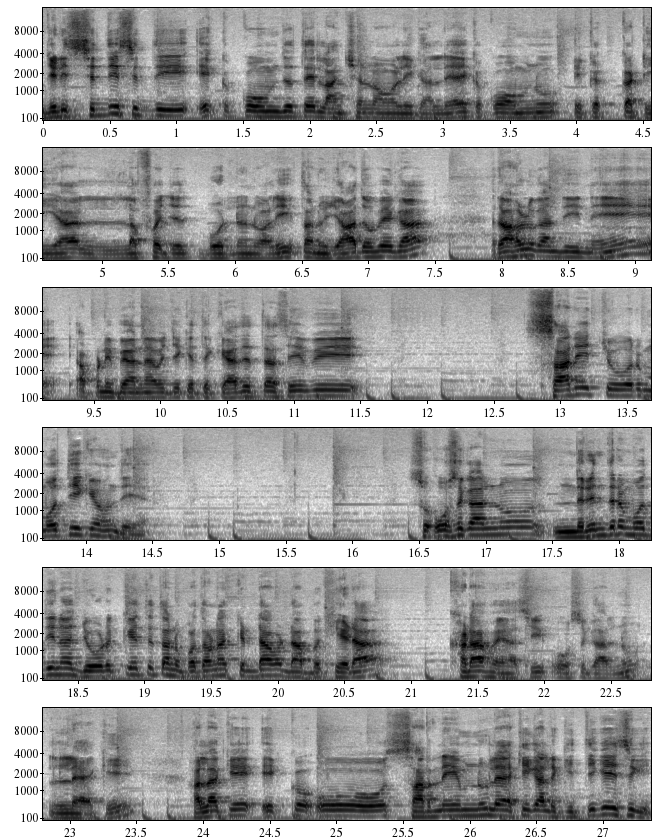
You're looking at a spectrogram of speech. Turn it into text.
ਜਿਹੜੀ ਸਿੱਧੀ ਸਿੱਧੀ ਇੱਕ ਕੌਮ ਦੇ ਉੱਤੇ ਲਾਂਛਨ ਲਾਉਣ ਵਾਲੀ ਗੱਲ ਹੈ, ਇੱਕ ਕੌਮ ਨੂੰ ਇੱਕ ਘਟੀਆ ਲਫ਼ਜ਼ ਬੋਲਣ ਵਾਲੀ, ਤੁਹਾਨੂੰ ਯਾਦ ਹੋਵੇਗਾ। ਰਾਹੁਲ ਗਾਂਧੀ ਨੇ ਆਪਣੇ ਬਿਆਨਾਂ ਵਿੱਚ ਕਿਤੇ ਕਹਿ ਦਿੱਤਾ ਸੀ ਵੀ ਸਾਰੇ ਚੋਰ ਮੋਦੀ ਕਿਉਂ ਹੁੰਦੇ ਆ? ਸੋ ਉਸ ਗੱਲ ਨੂੰ ਨਰਿੰਦਰ ਮੋਦੀ ਨਾਲ ਜੋੜ ਕੇ ਤੇ ਤੁਹਾਨੂੰ ਪਤਾ ਹੋਣਾ ਕਿੱਡਾ ਵੱਡਾ ਬਖੇੜਾ ਖੜਾ ਹੋਇਆ ਸੀ ਉਸ ਗੱਲ ਨੂੰ ਲੈ ਕੇ। ਹਾਲਾਂਕਿ ਇੱਕ ਉਹ ਸਰਨੇਮ ਨੂੰ ਲੈ ਕੇ ਗੱਲ ਕੀਤੀ ਗਈ ਸੀਗੀ।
